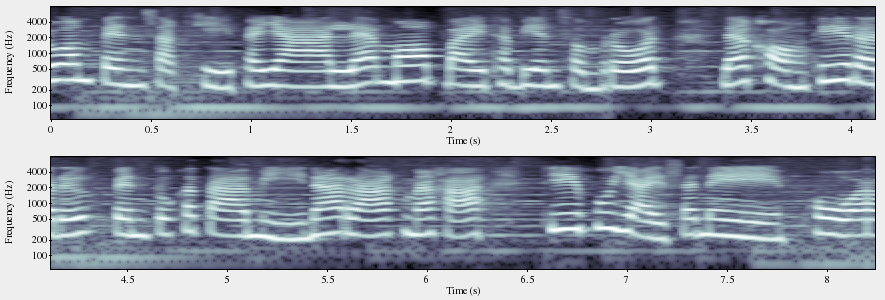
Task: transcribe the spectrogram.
ร่วมเป็นสักขีพยานและมอบใบทะเบียนสมรส และของที่ระลึกเป็นตุ๊กตาหมีน่ารักนะคะ ที่ผู้ใหญ่เสน่ห์โพอ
